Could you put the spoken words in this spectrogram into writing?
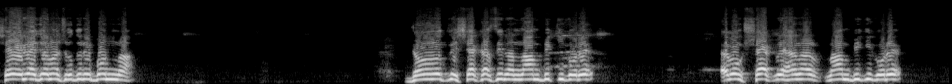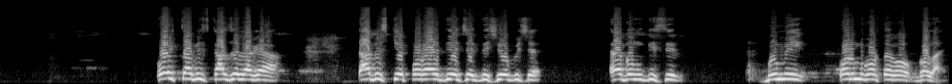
সেই রেজনা চৌধুরী বন্যা, জননেত্রী শেখ হাসিনার নাম বিক্রি করে এবং শেখ রেহানার নাম বিক্রি করে ওই তাবিজ কাজে লাগা তাবিজকে পড়ায় দিয়েছে ডিসি অফিসে। এবং ডিসির ভূমি কর্মকর্তা গলায়।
